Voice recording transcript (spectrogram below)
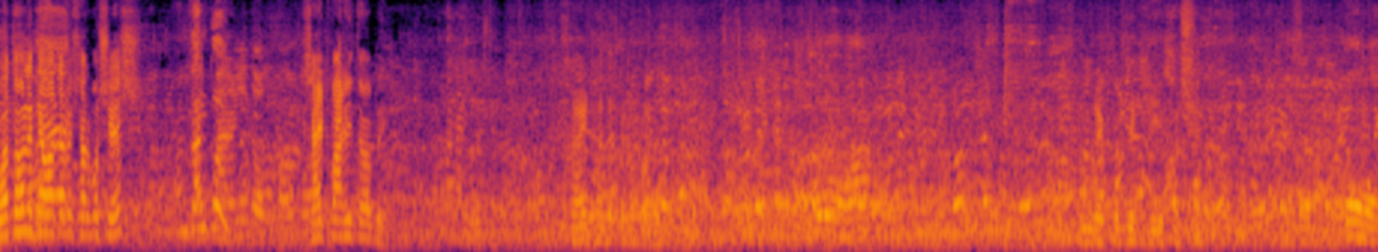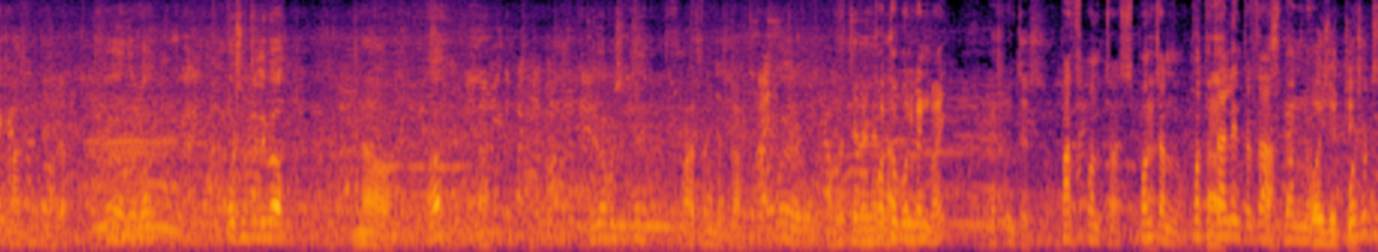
কত হলে দেওয়া যাবে সর্বশেষ? ষাট পার হইতে হবে। ষাট হাজার টাকা পাবে আমরা একটু দেখি এই পাশে। পঁয়ষট্টি লিবা? না। হ্যাঁ? কত বললেন ভাই? পাঁচ পঞ্চাশ পঞ্চান্ন। কত চাইলেন চাচা? পঁয়ষট্টি। পঁয়ষট্টি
